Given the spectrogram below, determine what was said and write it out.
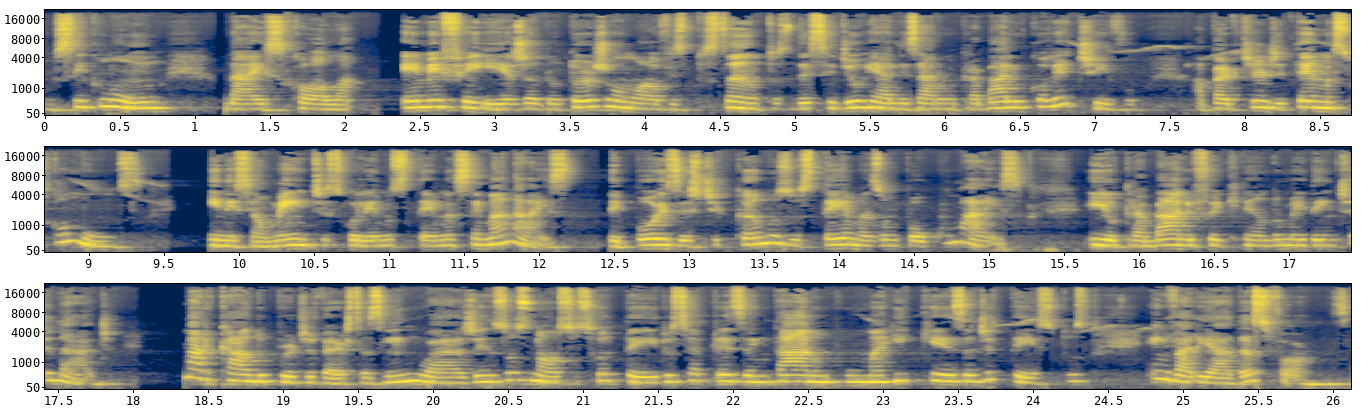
O ciclo 1 da escola MFIEJA Dr. João Alves dos Santos decidiu realizar um trabalho coletivo a partir de temas comuns. Inicialmente escolhemos temas semanais, depois esticamos os temas um pouco mais e o trabalho foi criando uma identidade. Marcado por diversas linguagens, os nossos roteiros se apresentaram com uma riqueza de textos em variadas formas,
